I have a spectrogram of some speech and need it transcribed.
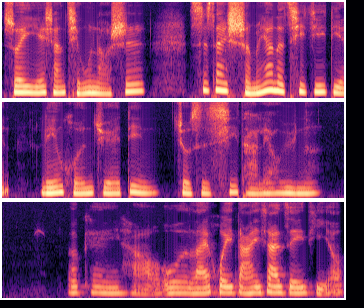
所以也想请问老师，是在什么样的契机点，灵魂决定就是西塔疗愈呢？OK，好，我来回答一下这一题哦。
